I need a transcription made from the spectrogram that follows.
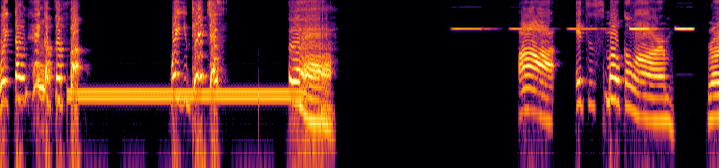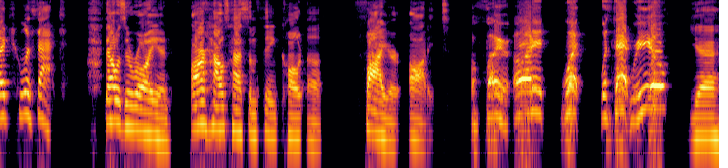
Wait, don't hang up the phone. Wait, you can't just. Ugh. Ah, it's a smoke alarm. Grudge, who was that? That was Zeroyan. Our house has something called a fire audit. A fire audit? What? Was that real? Yeah,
